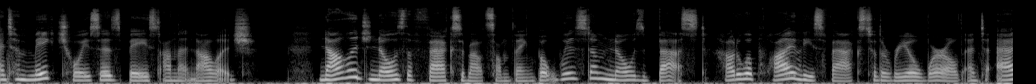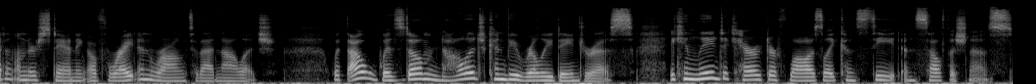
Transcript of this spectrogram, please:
and to make choices based on that knowledge. Knowledge knows the facts about something, but wisdom knows best how to apply these facts to the real world and to add an understanding of right and wrong to that knowledge. Without wisdom, knowledge can be really dangerous. It can lead to character flaws like conceit and selfishness.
